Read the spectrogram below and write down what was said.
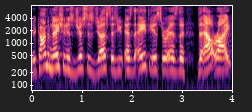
your condemnation is just as just as, you, as the atheist or as the, the outright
